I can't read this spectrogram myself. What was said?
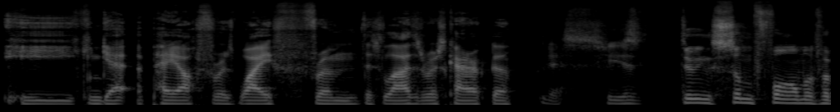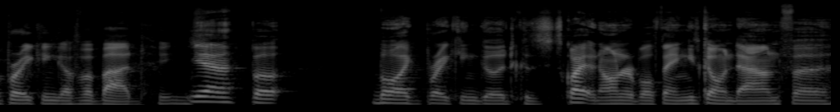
he can get a payoff for his wife from this Lazarus character. Yes, he's doing some form of a breaking of a bad. He's, Yeah, but more like breaking good because it's quite an honourable thing. He's going down for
